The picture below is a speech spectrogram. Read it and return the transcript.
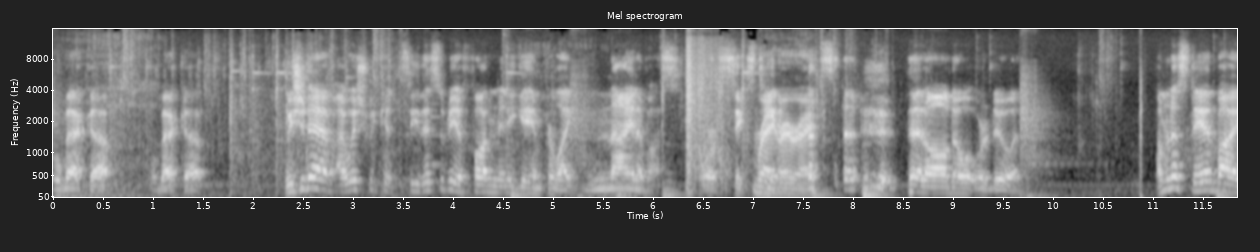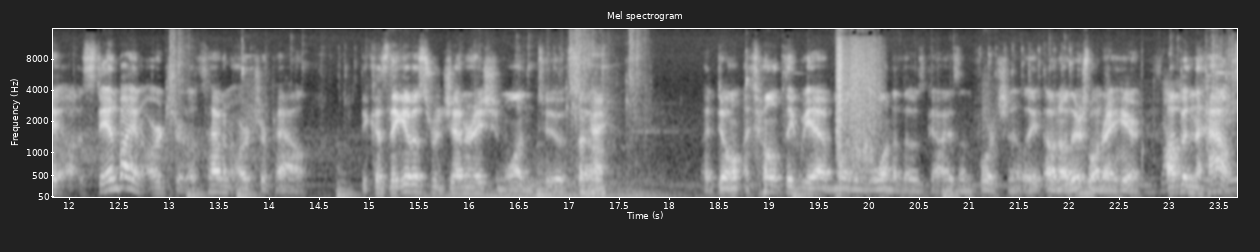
We'll back up. We'll back up. We should have. I wish we could see. This would be a fun mini game for like nine of us or sixteen. Right, right, right. that all know what we're doing. I'm gonna stand by. Uh, stand by an archer. Let's have an archer pal, because they give us regeneration one too. So okay. I don't. I don't think we have more than one of those guys, unfortunately. Oh no, there's one right here, up in the house.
